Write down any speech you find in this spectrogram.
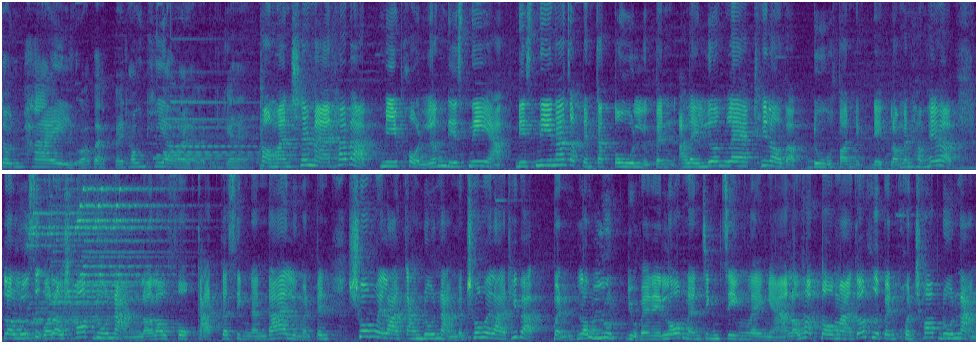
จญภัยหรือว่าแบบไปท่องเที่ยวอะไรแบบนี้ก็ได้ของมันใช่ไหมถ้าแบบมีผลเรื่องดิสนีย์อะดิสนีย์น่าจะเป็นการ์ตูนหรือเป็นอะไรเรื่องแรกที่เราแบบดูตอนเด็กๆแล้วมันทำให้แบบเรารู้สึกว่าเราชอบดูหนังแล้วเราโฟกัสกับสิ่งนั้นได้ หรือมันเป็นช่วงเวลาการดูหนังมันช่วงเวลาที่แบบเหมือนเราหลุดอยู่ไปในโลกนั้นจริงๆอะไรเงี้ยแล้วพอโตมาก็คือเป็นคนชอบดูหนัง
